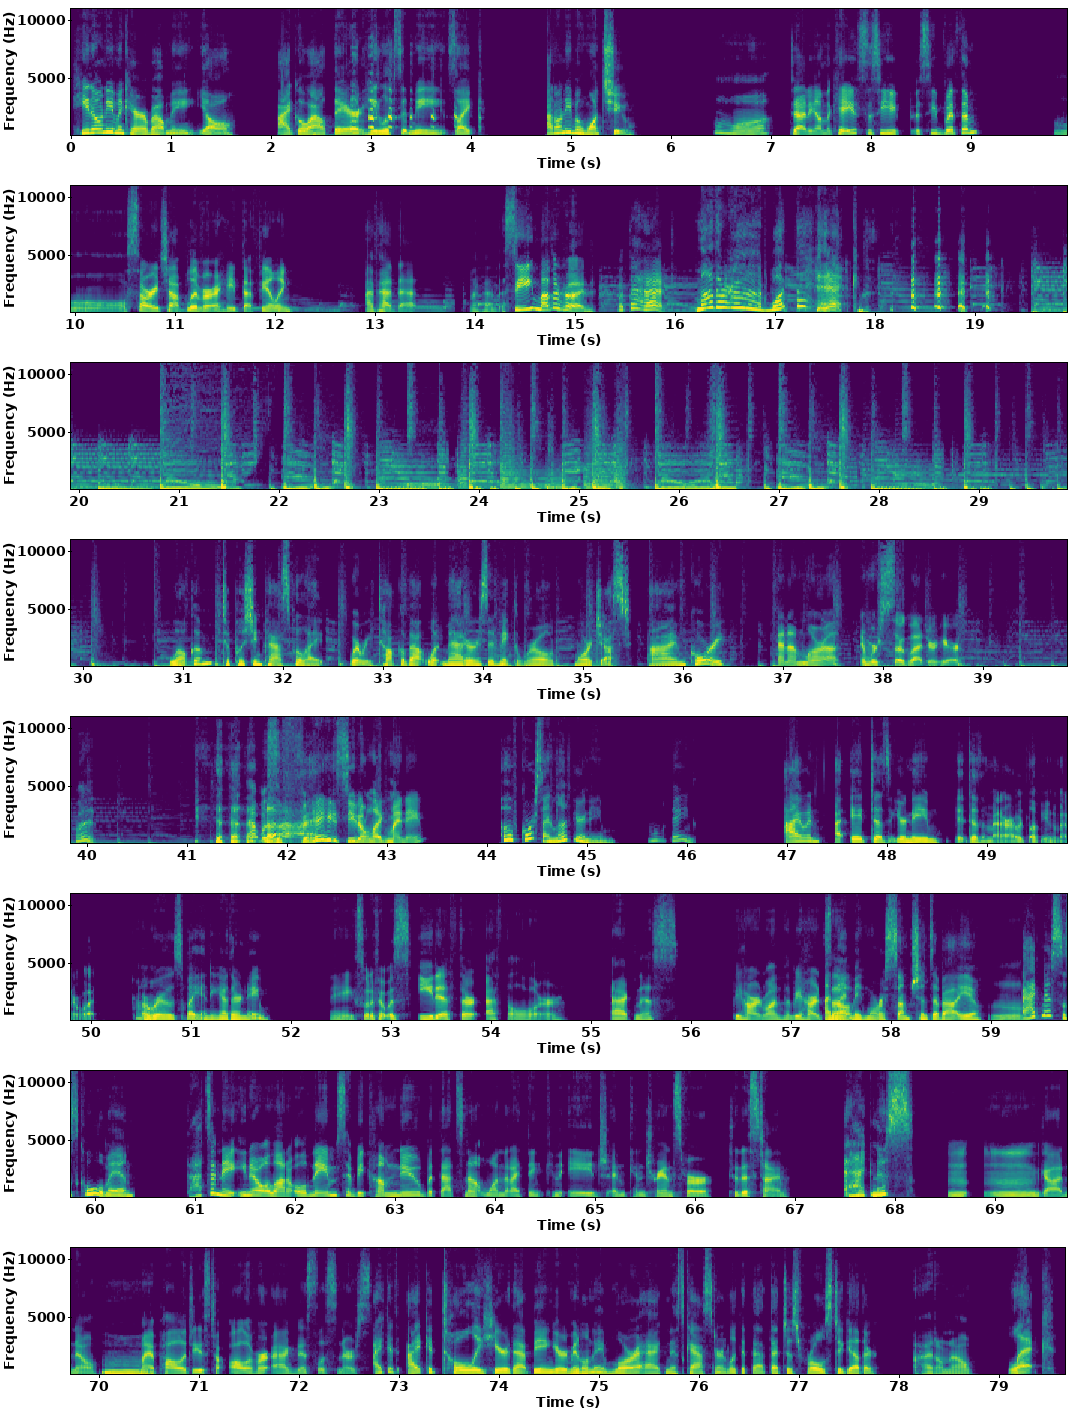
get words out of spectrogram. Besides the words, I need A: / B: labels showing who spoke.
A: He don't even care about me, y'all. I go out there, he looks at me, it's like, I don't even want you.
B: Aw, daddy on the case. Is he is he with him? Oh, sorry, chopped liver. I hate that feeling. I've had that. I've had that. See, motherhood. What the heck?
A: Motherhood, what the heck? Welcome to Pushing Past Polite, where we talk about what matters and make the world more just. I'm Kori.
B: And I'm Laura, and we're so glad you're here. What? That was a face. You don't like my name?
A: Oh, of course, I love your name.
B: Oh, thanks.
A: I would. It doesn't. Your name. It doesn't matter. I would love you no matter what.
B: Aw,
A: A rose by any other name.
B: Thanks. What if it was Edith or Ethel or Agnes? Be hard one. That'd be hard
A: I
B: sell.
A: might make more assumptions about you.
B: Mm.
A: Agnes is cool, man.
B: That's a name. You know, a lot of old names have become new, but that's not one that I think can age and can transfer to this time.
A: Agnes.
B: Mm-mm, God, no.
A: Mm.
B: My apologies to all of our Agnes listeners.
A: I could. I could totally hear that being your middle name, Laura Agnes Kastner. Look at that. That just rolls together.
B: I don't know.
A: Leck.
